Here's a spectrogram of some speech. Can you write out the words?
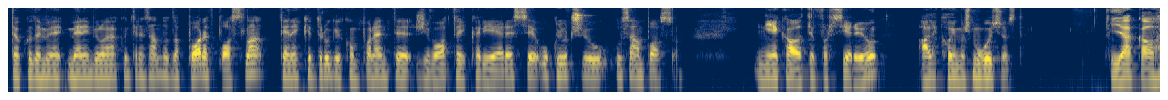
tako da me, meni je bilo jako interesantno da pored posla te neke druge komponente života i karijere se uključuju u sam posao. Nije kao da te forsiraju, ali kao imaš mogućnost. Ja kao,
